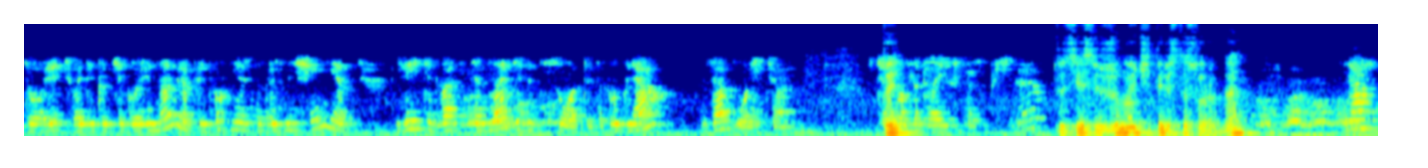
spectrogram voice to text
стоить в этой категории номера при двухместном размещении 221 900. Это в рублях за гостя. То Сейчас есть- вам на двоих. То есть, если с женой 440, да? Да,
